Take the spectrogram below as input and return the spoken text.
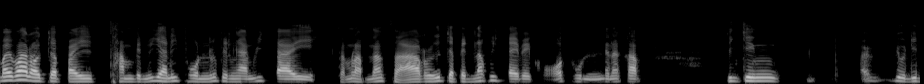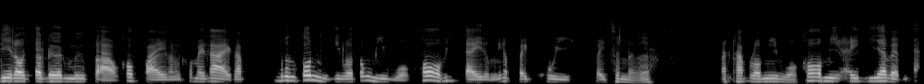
ไม่ว่าเราจะไปทำเป็นวิทยานิพนธ์หรือเป็นงานวิจัยสำหรับนักศึกษาหรือจะเป็นนักวิจัยไปขอทุนเนี่ยนะครับ จริงๆอยู่ดีๆ เราจะเดินมือเปล่าเข้าไปมันก็ไม่ได้ครับ เบื้องต้นจริงๆเราต้องมีหัวข้อวิจัยตรงนี้ไปคุยไปเสนอ นะครับ เรามีหัวข้อมีไอเดียแบบนี้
